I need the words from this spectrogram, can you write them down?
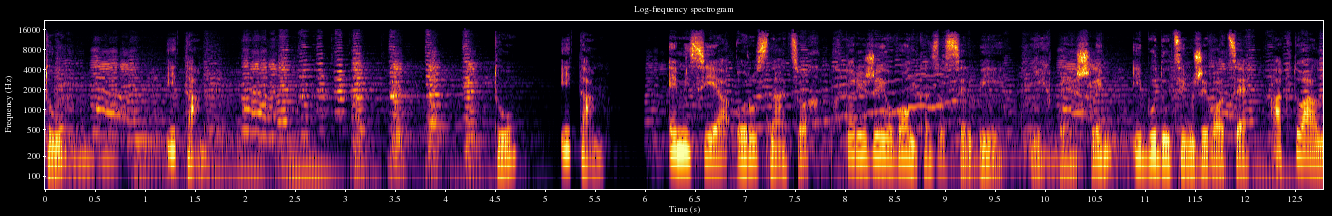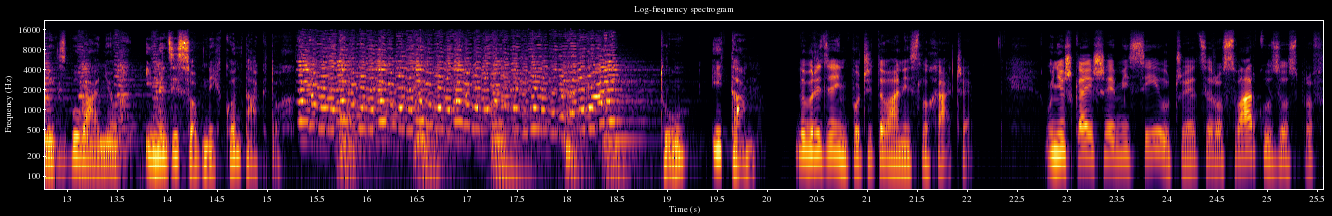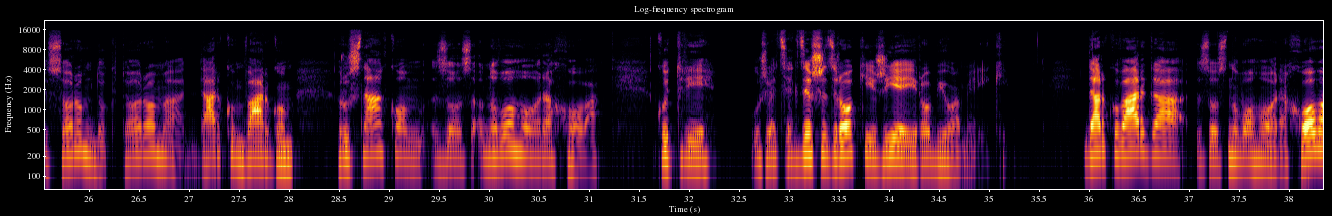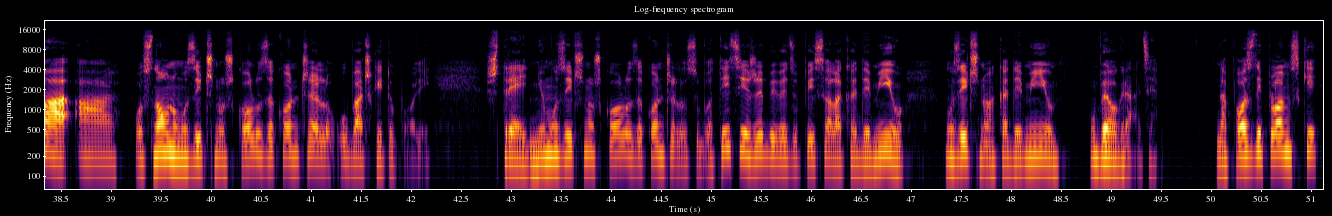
Tu i tam. Tu i tam. Emisija o Rusnacoh, ktorí žijú vonka zo Srbiji, ich prešlim i buducim živoce, aktualnih zbuvanjoh i medzisobnih kontaktoh. Tu i tam. Dobry dzień, poczytowani słuchacze. U nješkajšej emisiji čujete rozvarku zo s profesorom, doktorom Darkom Vargom, rusnakom z Нового Рахова, котрі уже це 10 років жиє і робить у Америці. Darko Varga z Нового Рахова, а основну музичну школу закончил у Бачкій Туполі. Štrednju muzičnu školu zakončila u Subotici, že bi već upisala akademiju, muzičnu akademiju u Beogradze. Na postdiplomski,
